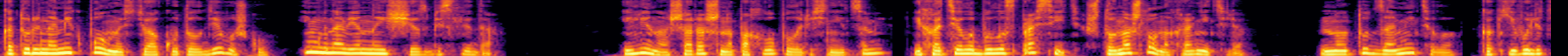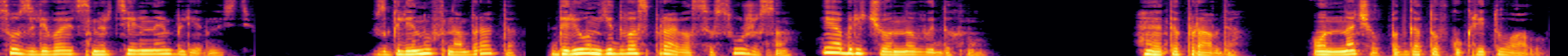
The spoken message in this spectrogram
который на миг полностью окутал девушку и мгновенно исчез без следа. Илина ошарашенно похлопала ресницами и хотела было спросить, что нашло на хранителя. Но тут заметила, как его лицо заливает смертельная бледность. Взглянув на брата, Дарион едва справился с ужасом и обреченно выдохнул. Это правда. Он начал подготовку к ритуалу.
